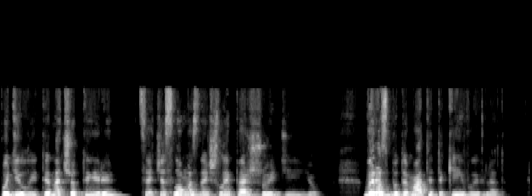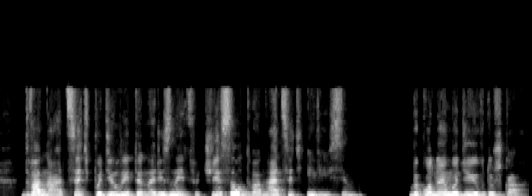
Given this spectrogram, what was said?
поділити на 4. Це число ми знайшли першою дією. Вираз буде мати такий вигляд. 12 поділити на різницю чисел 12 і 8. Виконуємо дію в дужках.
